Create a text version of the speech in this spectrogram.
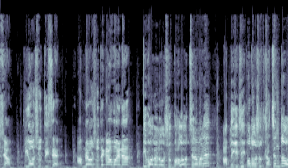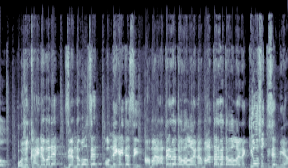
ডাক্তার সাহেব কি ওষুধ দিছেন? আপনি ওষুধে কাম হয় না? কি বলেন ওষুধ ভালো হচ্ছে না মানে? আপনি কি ঠিক মতো ওষুধ খাচ্ছেন তো? ওষুধ খাই না মানে? যেমনে বলছেন অমনি খাইতাছি। আমার হাতের ব্যথা ভালো হয় না মাথার ব্যথা ভালো হয় না। কি ওষুধ দিছেন মিয়া?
